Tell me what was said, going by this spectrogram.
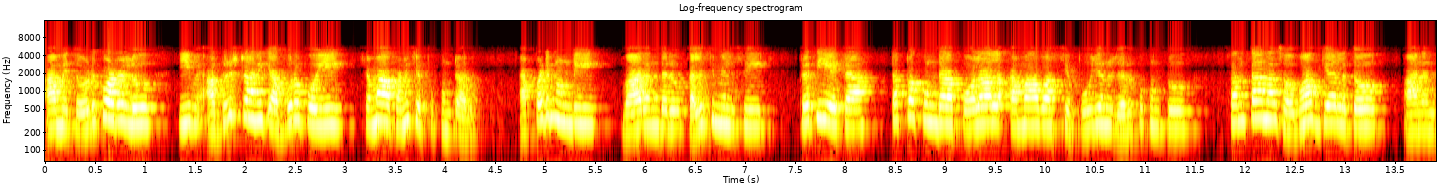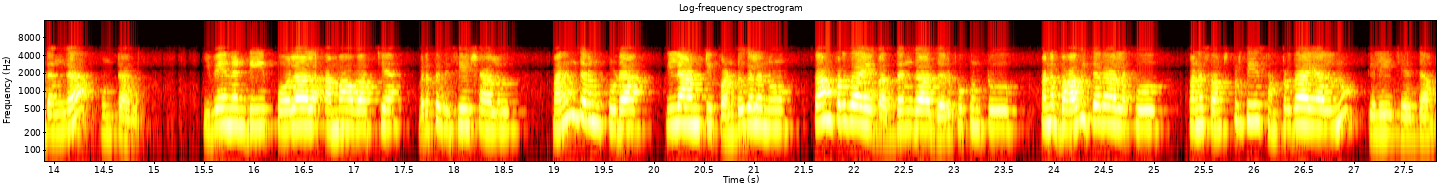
ఆమె తోడికోడళ్ళు ఈమె అదృష్టానికి అబ్బురపోయి క్షమాపణ చెప్పుకుంటారు. అప్పటి నుండి వారందరూ కలిసిమెలిసి ప్రతి ఏటా తప్పకుండా పోలాల అమావాస్య పూజను జరుపుకుంటూ సంతాన సౌభాగ్యాలతో ఆనందంగా ఉంటారు. ఇవేనండి పోలాల అమావాస్య వ్రత విశేషాలు. మనందరం కూడా ఇలాంటి పండుగలను సాంప్రదాయబద్ధంగా జరుపుకుంటూ మన భావితరాలకు మన సంస్కృతి సంప్రదాయాలను తెలియచేద్దాం.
